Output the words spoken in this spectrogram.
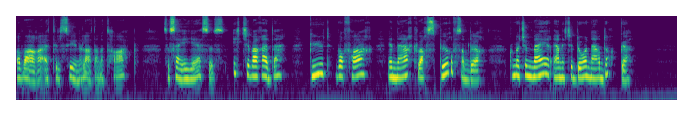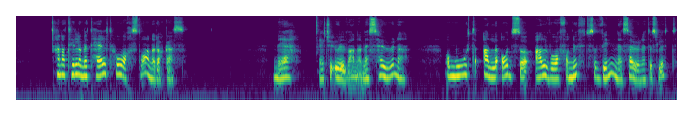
å være et tilsynelatende tap, så sier Jesus, ikke vær redde. Gud, vår Far, er nær hver spurv som dør. Hvor mye mer er han ikke da nær dere? Han har til og med telt hårstråene deres. Vi er ikke ulvene, vi er sauene. Og mot alle odds og all vår fornuft så vinner sauene til slutt.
